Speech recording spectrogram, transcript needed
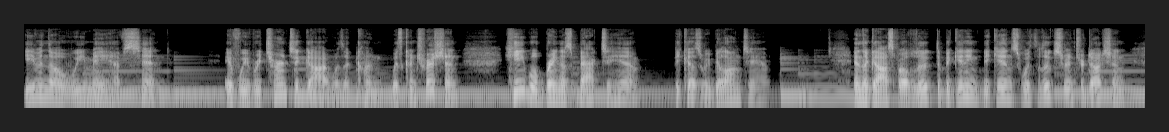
even though we may have sinned, if we return to God with, a con- with contrition, He will bring us back to Him because we belong to Him. In the Gospel of Luke, the beginning begins with Luke's introduction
